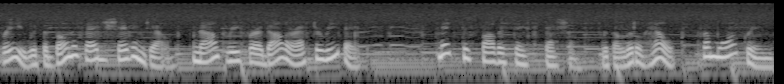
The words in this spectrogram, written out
free with the Bonus Edge shaving gel. Now three for a dollar after rebate. Make this Father's Day special with a little help from Walgreens.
